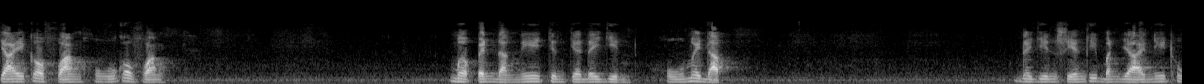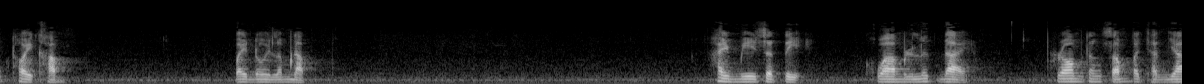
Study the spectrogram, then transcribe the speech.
ใจก็ฟังหูก็ฟัง เมื่อเป็นดังนี้จึงจะได้ยิน หูไม่ดับ ได้ยินเสียงที่บรรยายนี้ทุกถ้อยคำไปโดยลำดับ ให้มีสติความระลึกได้ พร้อมทั้งสัมปชัญญะ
